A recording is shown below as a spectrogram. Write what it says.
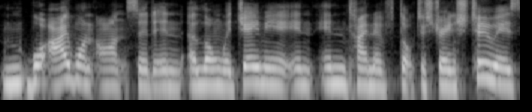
what I want answered in along with Jamie in in kind of Doctor Strange 2 is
